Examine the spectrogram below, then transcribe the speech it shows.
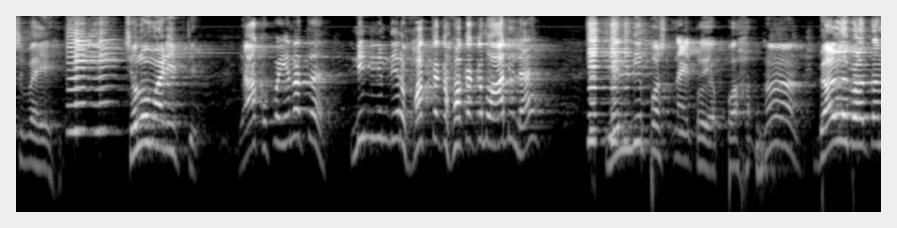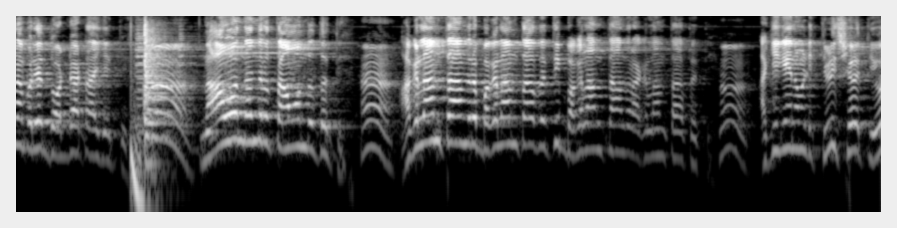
ಕಸುಬಾಯಿ ಚಲೋ ಮಾಡಿಟ್ಟಿ. ಯಾಕಪ್ಪ ಏನತ್ತ? ನಿನ್ನ ನಿಮ್ದೇನು ಹೊಕ್ಕಕ ಹೊಕ್ಕದು ಆದಿಲ್ಲ? ಎಲ್ಲಿ ಫಸ್ಟ್ ಆಯ್ತು ಯಪ್ಪ? ಹಾ. ಬೆಳ್ಳ ಬೆಳತನ ಬರೀ ದೊಡ್ಡಾಟ ಆಗೈತಿ. ಹಾ. ನಾವೊಂದ್ ಅಂದ್ರೆ ತಾವೊಂದ್ ಹತ್ತತಿ ಹಾ. ಅಗಲಂತ ಅಂದ್ರೆ ಬಗಲಂತ ಆತತಿ ಬಗಲಂತ ಅಂದ್ರೆ ಅಗಲಂತ ಆತತಿ. ಆಕಿಗೆ ಏನ್ ಮಾಡಿ ತಿಳಿಸಿ ಹೇಳ್ತೀವ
